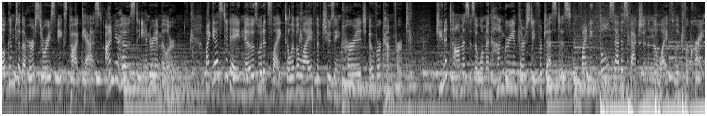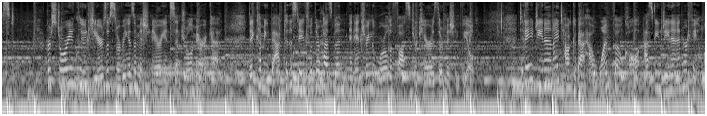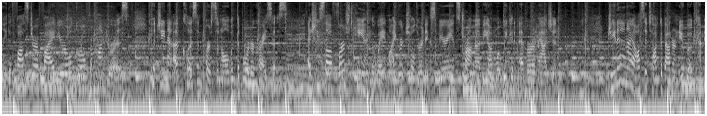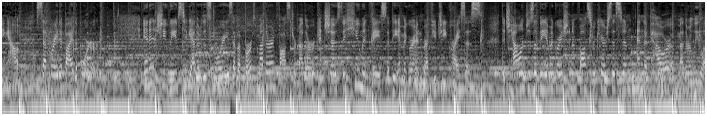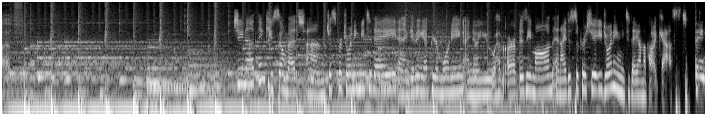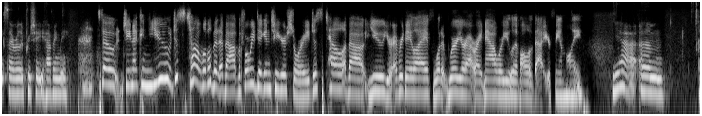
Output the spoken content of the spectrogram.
Welcome to the Her Story Speaks podcast. I'm your host, Andrea Miller. My guest today knows what it's like to live a life of choosing courage over comfort. Gina Thomas is a woman hungry and thirsty for justice and finding full satisfaction in the life lived for Christ. Her story includes years of serving as a missionary in Central America, then coming back to the States with her husband and entering the world of foster care as their mission field. Today, Gina and I talk about how one phone call asking Gina and her family to foster a five year old girl from Honduras put Gina up close and personal with the border crisis, as she saw firsthand the way migrant children experience trauma beyond what we could ever imagine. Gina and I also talk about her new book coming out, Separated by the Border. In it, she weaves together the stories of a birth mother and foster mother and shows the human face of the immigrant and refugee crisis, the challenges of the immigration and foster care system, and the power of motherly love. Gina, thank you so much um, just for joining me today and giving up your morning. I know you have, are a busy mom, and I just appreciate you joining me today on the podcast. Thanks. I really appreciate you having me. So, Gina, can you just tell a little bit about, before we dig into your story, just tell about you, your everyday life, what where you're at right now, where you live, all of that, your family? Yeah. Um,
